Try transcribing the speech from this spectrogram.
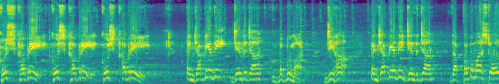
ਖੁਸ਼ਖਬਰੀ ਖੁਸ਼ਖਬਰੀ ਖੁਸ਼ਖਬਰੀ ਪੰਜਾਬੀਆਂ ਦੀ ਜਿੰਦ ਜਾਨ ਬੱਬੂ ਮਾਨ ਜੀ ਹਾਂ ਪੰਜਾਬੀਆਂ ਦੀ ਜਿੰਦ ਜਾਨ ਦਾ ਬੱਬੂ ਸਟੋਰ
